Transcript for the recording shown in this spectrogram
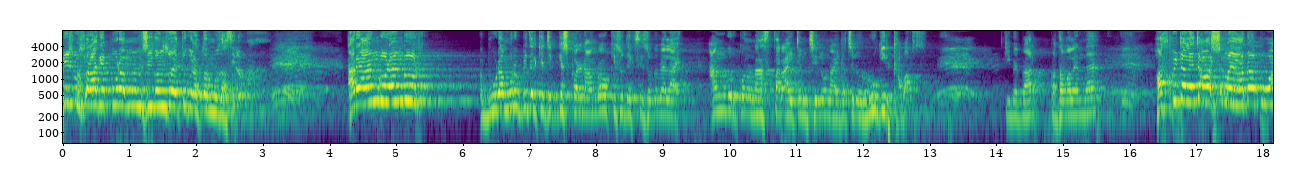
বিশ বছর আগে পুরা মুন্সীগঞ্জ এতগুলা তরমুজ আসিল না। আরে আঙ্গুর আঙ্গুর! বুড়া মুরব্বীদেরকে জিজ্ঞেস করেন, আমরাও কিছু দেখছি ছোটবেলায়, আঙ্গুর কোনো নাস্তার আইটেম ছিল না, এটা ছিল রুগীর খাবার। কি ব্যাপার? কথা বলেন না। হসপিটালে যাওয়ার সময় আদা পোয়া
